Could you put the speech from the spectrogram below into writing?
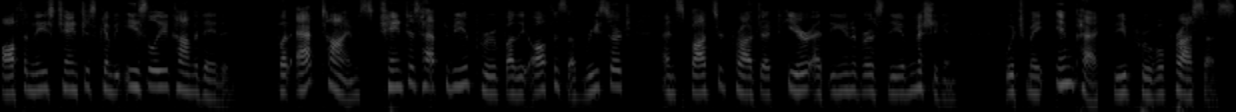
Often these changes can be easily accommodated, but at times changes have to be approved by the Office of Research and Sponsored Project here at the University of Michigan which may impact the approval process.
